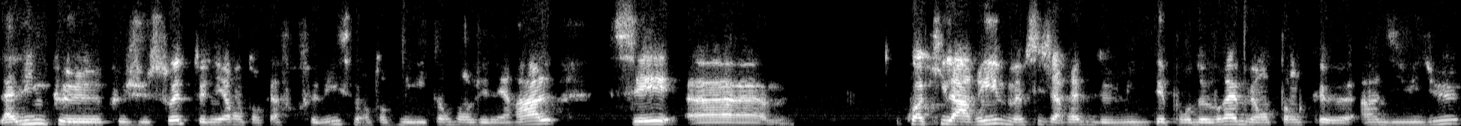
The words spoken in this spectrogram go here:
la ligne que, que je souhaite tenir en tant qu'afroféministe, mais en tant que militante en général, c'est quoi qu'il arrive, même si j'arrête de militer pour de vrai, mais en tant qu'individu,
